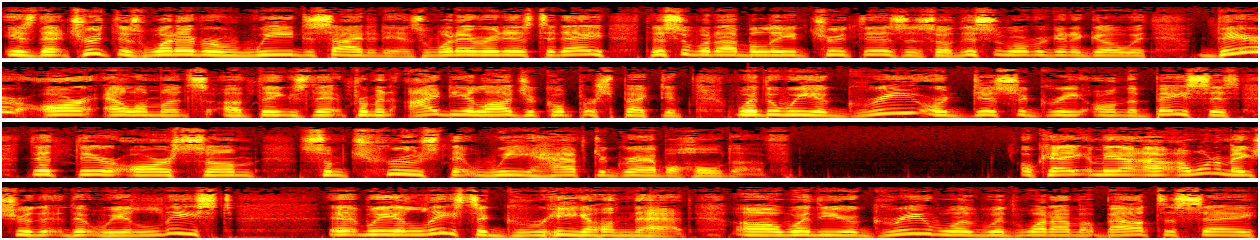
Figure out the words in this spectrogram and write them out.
Is that truth is whatever we decide it is. Whatever it is today, this is what I believe truth is. And so this is what we're going to go with. There are elements of things that, from an ideological perspective, whether we agree or disagree on the basis that there are some, some truths that we have to grab a hold of. Okay, I mean, I, I want to make sure that, that we at least uh, we at least agree on that, uh, whether you agree with, with what I'm about to say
